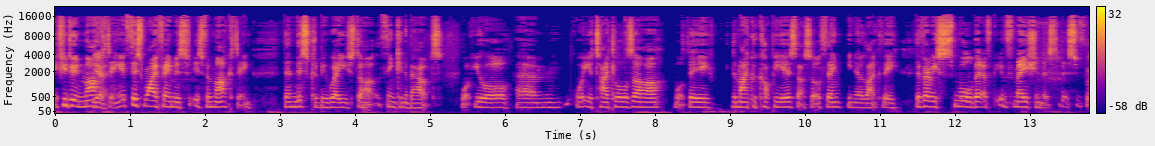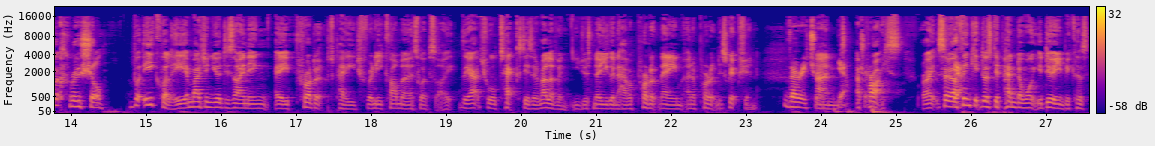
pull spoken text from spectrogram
If you're doing marketing, if this wireframe is is for marketing, then this could be where you start thinking about what your um what your titles are, what the the microcopy is, that sort of thing. You know, like the the very small bit of information that's that's crucial. But equally, imagine you're designing a product page for an e-commerce website. The actual text is irrelevant. You just know you're going to have a product name and a product description. Very true. and yeah, a true. price, right? So I think it does depend on what you're doing because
